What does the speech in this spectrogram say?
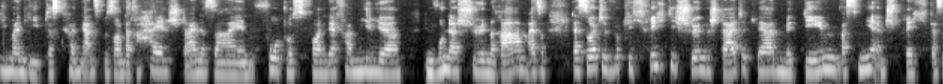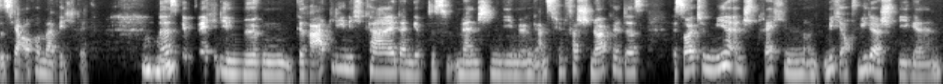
die man liebt. Das können ganz besondere Heilsteine sein, Fotos von der Familie, den wunderschönen Rahmen. Also das sollte wirklich richtig schön gestaltet werden mit dem, was mir entspricht. Das ist ja auch immer wichtig. Ne, mhm. Es gibt welche, die mögen Geradlinigkeit, dann gibt es Menschen, die mögen ganz viel Verschnörkeltes. Es sollte mir entsprechen und mich auch widerspiegeln.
